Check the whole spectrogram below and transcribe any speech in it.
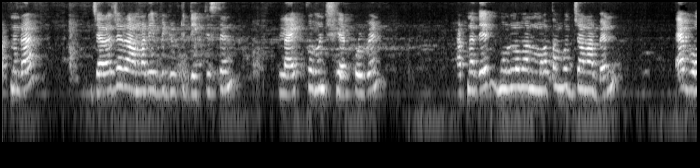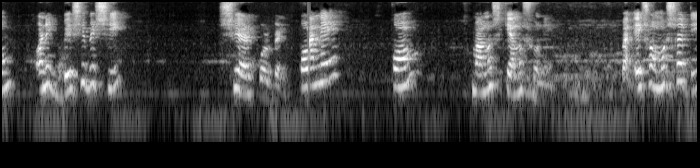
আপনারা যারা যারা আমার এই ভিডিওটি দেখতেছেন, লাইক, কমেন্ট, শেয়ার করবেন, আপনাদের মূল্যবান মতামত জানাবেন এবং অনেক বেশি বেশি শেয়ার করবেন। কানে কম মানুষ কেন শোনে? বা এই সমস্যাটি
